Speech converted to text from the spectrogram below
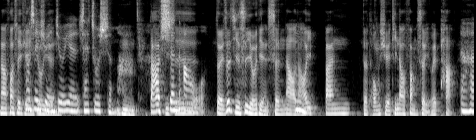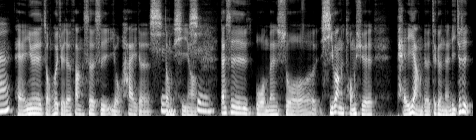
那放射医学研究院，研究院在做什么？嗯，大家其实深奥哦。对，这其实是有点深奥，嗯、然后一般。的同学听到放射也会怕，啊哈、uh，嘿、因为总会觉得放射是有害的东西哦。是，是，但是我们所希望同学培养的这个能力，就是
